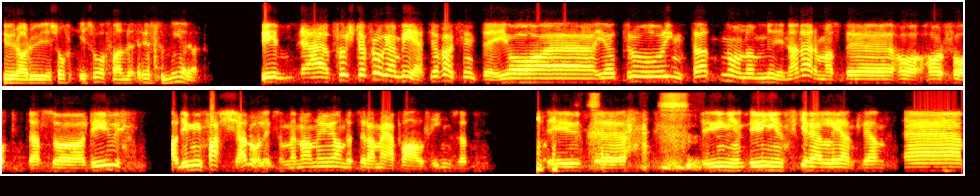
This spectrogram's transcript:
hur har du i så, i så fall resonerat? Det, äh, första frågan vet jag faktiskt inte. Jag, äh, jag tror inte att någon av mina närmaste har, har fått... Alltså, det, är ju, ja, det är min farsa då liksom, men han är ju å andra sidan med på allting. Så att det är ju inte, det är ingen, det är ingen skräll egentligen. Äh,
